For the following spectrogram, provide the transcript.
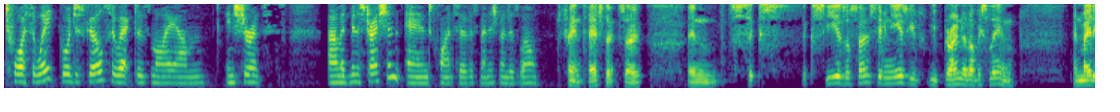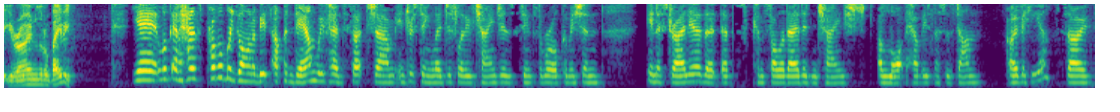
twice a week. Gorgeous girls who act as my um, insurance um, administration and client service management as well. Fantastic. So, in six six years or so, seven years, you've you've grown it obviously and and made it your own little baby. Yeah, look, it has probably gone a bit up and down. We've had such um, interesting legislative changes since the Royal Commission in Australia that that's consolidated and changed a lot how business is done over here. So,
